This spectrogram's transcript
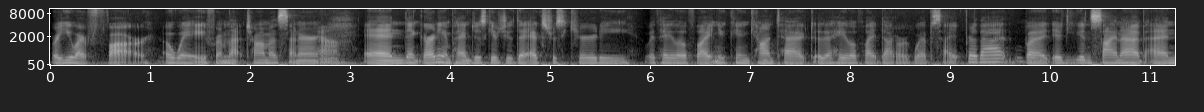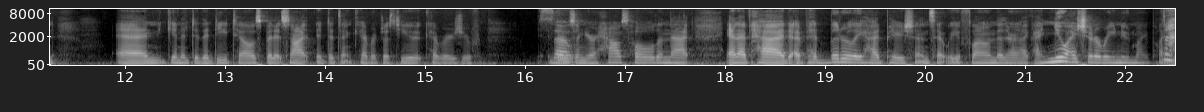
where you are far away from that trauma center. Yeah. And that guardian plan just gives you the extra security with Halo Flight, and you can contact the haloflight.org website for that. Mm-hmm. But if you can sign up and and get into the details, but it's not. It doesn't cover just you. It covers your those in your household and that. And I've had I've had literally had patients that we've flown that are like, I knew I should have renewed my plan,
